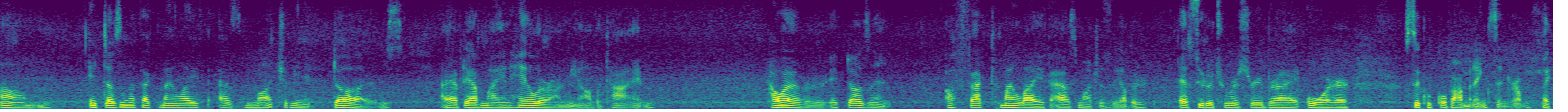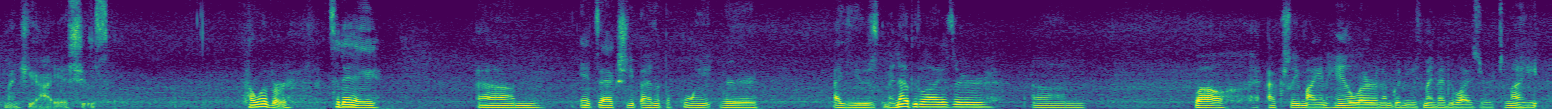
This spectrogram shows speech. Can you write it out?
Um, it doesn't affect my life as much. I mean, it does. I have to have my inhaler on me all the time. However, it doesn't affect my life as much as the other, as pseudotumor cerebri or cyclical vomiting syndrome, like my GI issues. However, today, um, it's actually been at the point where I used my nebulizer. Um, well, actually, my inhaler, and I'm going to use my nebulizer tonight.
